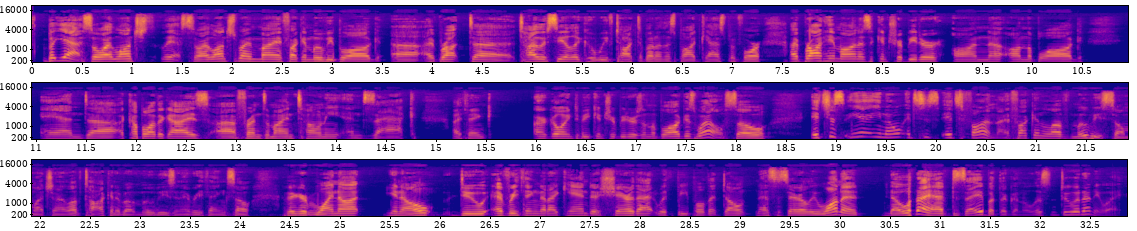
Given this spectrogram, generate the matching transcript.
but yeah, so I launched. Yeah, so I launched my my fucking movie blog. Uh, I brought uh, Tyler Seelig, who we've talked about on this podcast before. I brought him on as a contributor on uh, on the blog, and uh, a couple other guys, uh, friends of mine, Tony and Zach. I think are going to be contributors on the blog as well. So it's just yeah, you know, it's just it's fun. I fucking love movies so much, and I love talking about movies and everything. So I figured, why not, you know, do everything that I can to share that with people that don't necessarily want to know what I have to say, but they're going to listen to it anyway.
